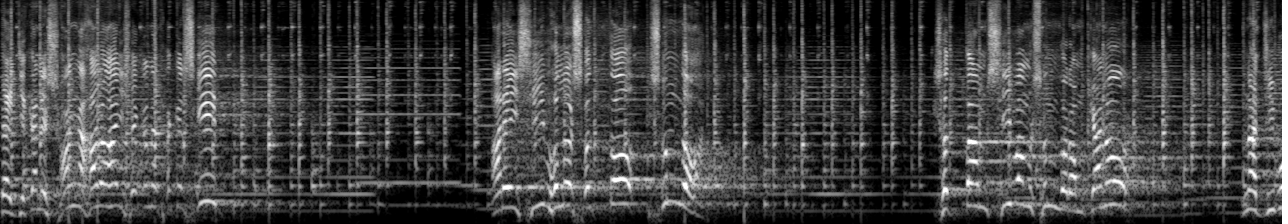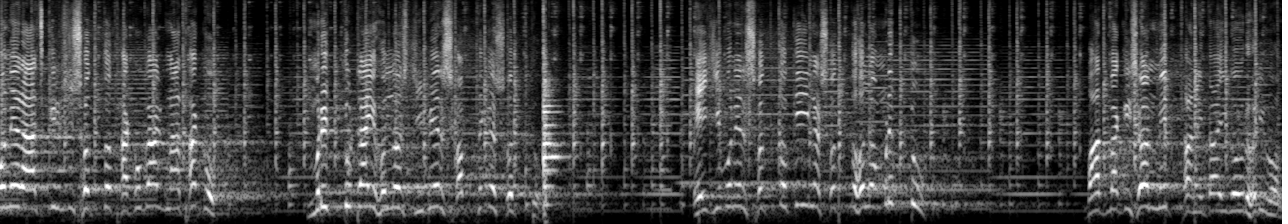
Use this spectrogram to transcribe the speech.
তাই যেখানে সংহার হয়, সেখানে থাকে শিব। আর এই শিব হলো সত্য সুন্দর। সত্যম শিবম সুন্দরম, কেন? না জীবনের আজ কিছু সত্য থাকুক আর না থাকুক, মৃত্যুটাই হলো জীবের সব থেকে সত্য। এই জীবনের সত্য কি না সত্য হলো মৃত্যু? বাদ বাকি সব মিথ্যা, নিতাই গৌর হরি বল।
